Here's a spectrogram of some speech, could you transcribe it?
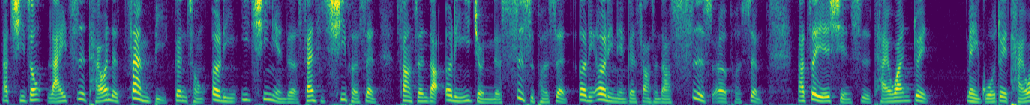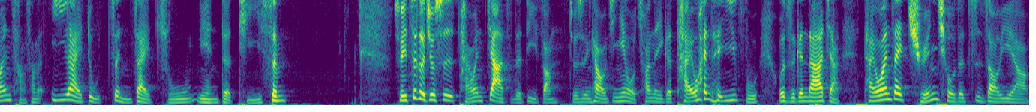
那其中来自台湾的占比更从二零一七年的三十七 percent 上升到二零一九年的四十 percent，二零二零年更上升到四十二 percent。那这也显示台湾对美国对台湾厂商的依赖度正在逐年的提升，所以这个就是台湾价值的地方。就是你看，我今天我穿了一个台湾的衣服，我只跟大家讲，台湾在全球的制造业啊，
